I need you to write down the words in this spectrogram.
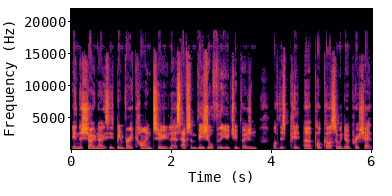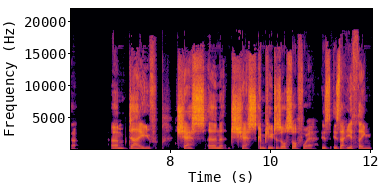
in the show notes. He's been very kind to let us have some visual for the YouTube version of this uh, podcast, so we do appreciate that. Um, Dave, chess and chess computers or software is is that your thing?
